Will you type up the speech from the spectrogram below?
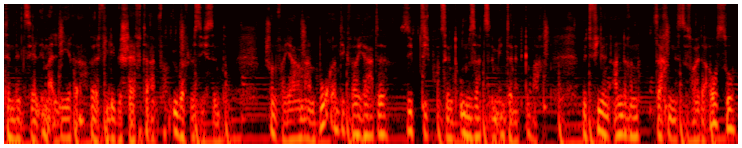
tendenziell immer leerer, weil viele Geschäfte einfach überflüssig sind. Schon vor Jahren haben Buchantiquariate 70% Umsatz im Internet gemacht. Mit vielen anderen Sachen ist es heute auch so.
